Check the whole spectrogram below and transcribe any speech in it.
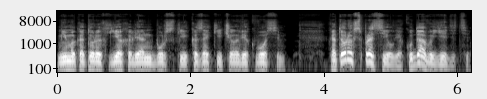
мимо которых ехали оренбургские казаки, человек восемь, которых спросил я, куда вы едете?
